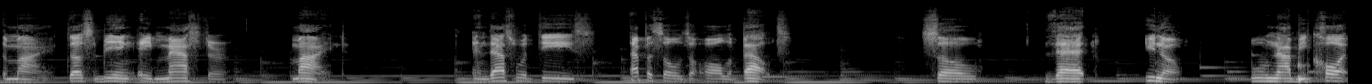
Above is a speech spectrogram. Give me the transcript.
the mind, thus being a master mind. And that's what these episodes are all about. So that, you know, we will not be caught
